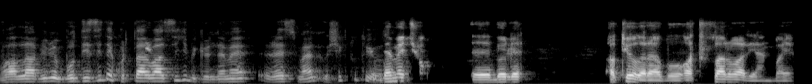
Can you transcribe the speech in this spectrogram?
Vallahi bilmiyorum. Bu dizi de Kurtlar Vadisi gibi gündeme resmen ışık tutuyor. o deme zaman. çok e, böyle atıyorlar abi o atıflar var yani baya.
